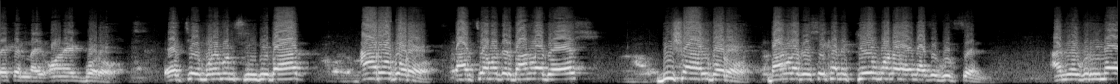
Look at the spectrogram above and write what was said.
দেখেন নাই, অনেক বড়। এর চেয়ে ময়মনসিং বিভাগ আরও বড়। তার চেয়ে আমাদের বাংলাদেশ বিশাল বড়। বাংলাদেশ এখানে কেউ মনে হয় না যে ঘুরছেন। আমিও ঘুরি নাই,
